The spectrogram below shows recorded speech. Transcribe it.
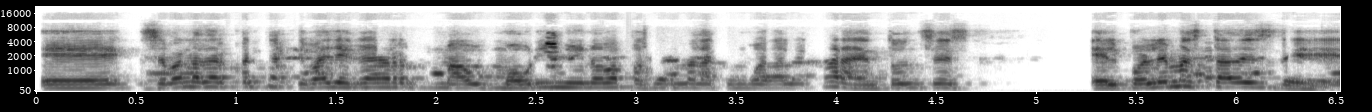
eh, se van a dar cuenta que va a llegar Mourinho y no va a pasar nada con Guadalajara. Entonces, el problema está desde,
